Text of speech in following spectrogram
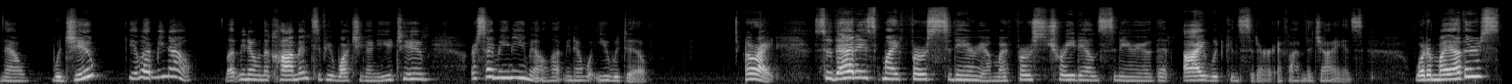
Now, would you? You let me know. Let me know in the comments if you're watching on YouTube or send me an email. Let me know what you would do. All right. So that is my first scenario, my first trade down scenario that I would consider if I'm the Giants. What are my others?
